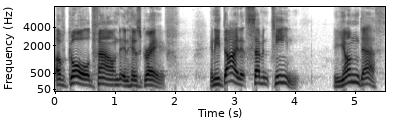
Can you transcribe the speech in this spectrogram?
of gold found in his grave. And he died at 17, young death.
